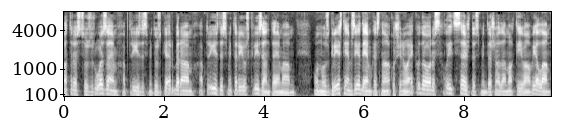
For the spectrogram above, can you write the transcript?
atrasts uz rozēm, ap 30 uz gerberām, ap 30 arī uz krizantēmām, un uz griestiem ziediem, kas nākuši no Ekvadoras, līdz 60 dažādām aktīvām vielām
